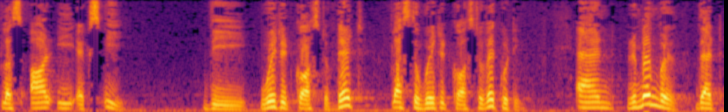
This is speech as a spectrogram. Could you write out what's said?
plus REXE the weighted cost of debt plus the weighted cost of equity. And remember that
